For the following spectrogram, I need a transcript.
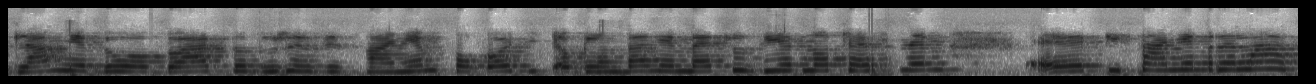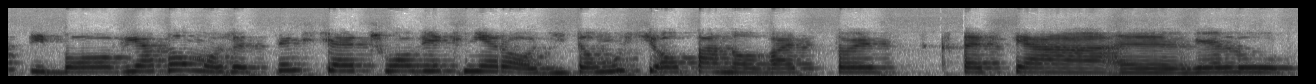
dla mnie było bardzo dużym wyzwaniem pogodzić oglądanie meczu z jednoczesnym e, pisaniem relacji, bo wiadomo, że z tym się człowiek nie rodzi, to musi opanować, to jest kwestia e, wielu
